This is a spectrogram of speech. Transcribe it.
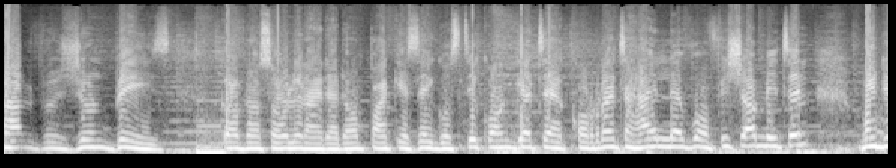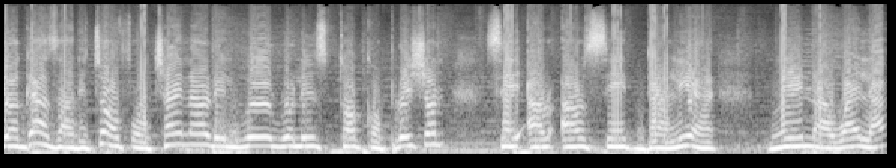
Alvision base. Governor Sanwo-Olu don package say go still come get a correct high level official meeting with your guys at the top for China Railway Rolling Stock Corporation CRRC Dalian. Meanwhile,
